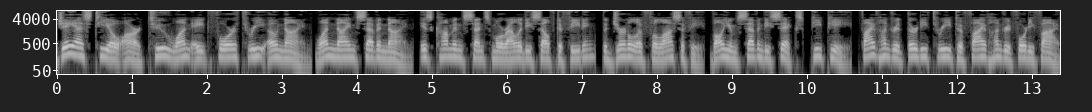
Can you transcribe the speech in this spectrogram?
JSTOR 21843091-1979, Is Common Sense Morality Self-Defeating? The Journal of Philosophy, Volume 76, pp. 533–545,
